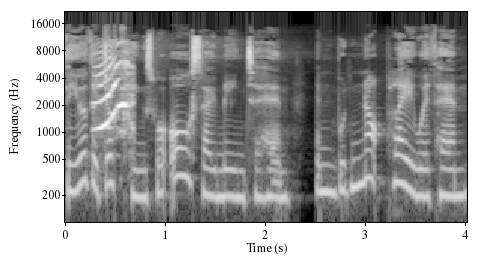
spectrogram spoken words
The other ducklings were also mean to him and would not play with him.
